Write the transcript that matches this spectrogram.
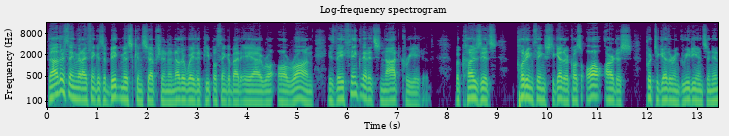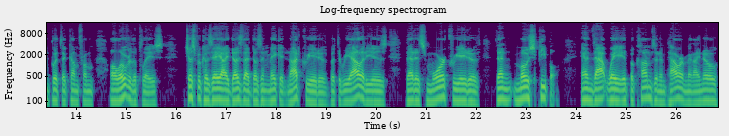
The other thing that I think is a big misconception, another way that people think about AI all wrong, is they think that it's not creative because it's putting things together. Of course, all artists put together ingredients and input that come from all over the place. Just because AI does that doesn't make it not creative. But the reality is that it's more creative than most people and that way it becomes an empowerment. I know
